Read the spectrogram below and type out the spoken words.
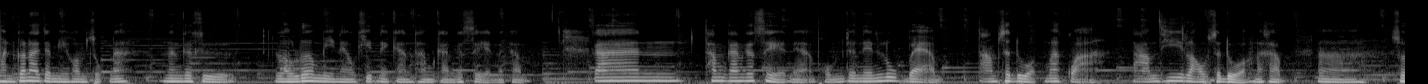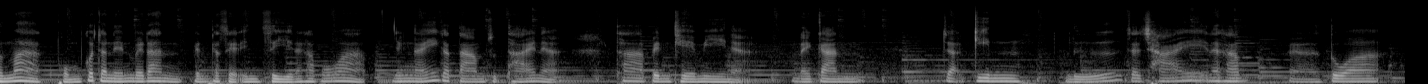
มันก็น่าจะมีความสุขนะ นั่นก็คือเราเริ่มมีแนวคิดในการทำการเกษตรนะครับ การทำการเกษตรเนี่ยผมจะเน้นรูปแบบตามสะดวกมากกว่า ตามที่เราสะดวกนะครับ ส่วนมากผมก็จะเน้นไปด้านเป็นเกษตรอินทรีย์นะครับ เพราะว่ายังไงก็ตามสุดท้ายเนี่ยถ้าเป็นเคมีเนี่ยในการจะกิน หรือจะใช้นะครับตัว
